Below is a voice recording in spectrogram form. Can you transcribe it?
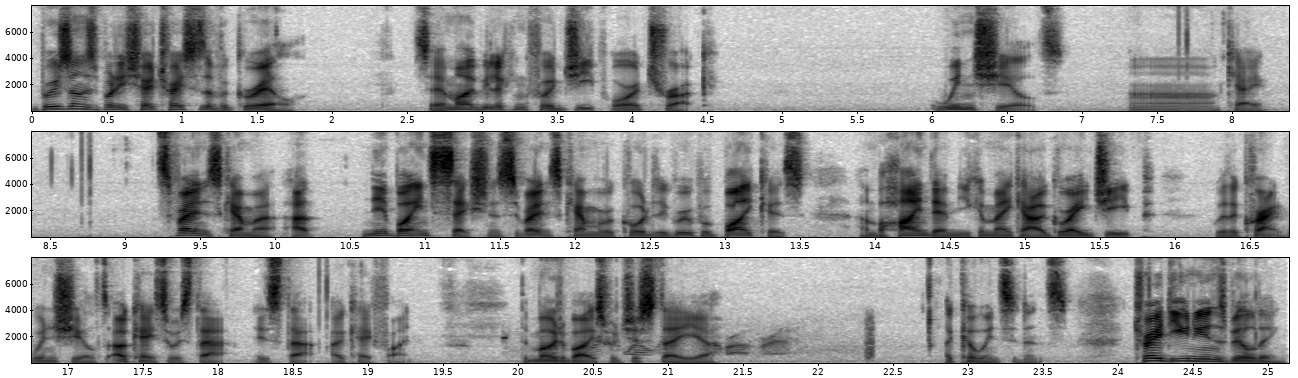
The bruise on his body showed traces of a grill. So it might be looking for a jeep or a truck. Windshields. Uh, okay. Surveillance camera. At nearby intersection, a surveillance camera recorded a group of bikers, and behind them you can make out a grey jeep with a cracked windshield. Okay, so it's that. It's that. Okay, fine. The motorbikes were just a uh, a coincidence. Trade unions building.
